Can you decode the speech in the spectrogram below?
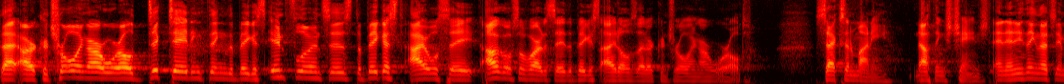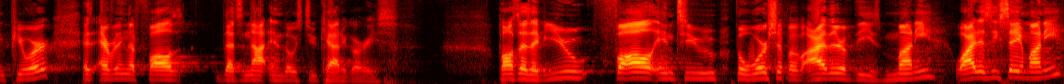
that are controlling our world, dictating things, the biggest influences, the biggest, I will say, I'll go so far to say, the biggest idols that are controlling our world sex and money. Nothing's changed. And anything that's impure is everything that falls that's not in those two categories. Paul says if you fall into the worship of either of these, money, why does he say money?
